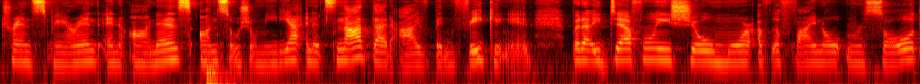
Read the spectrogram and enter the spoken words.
transparent and honest on social media. And it's not that I've been faking it, but I definitely show more of the final result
